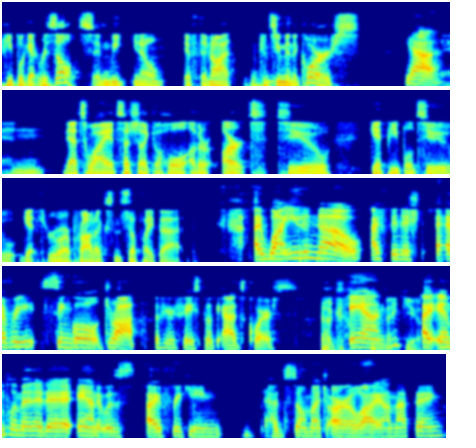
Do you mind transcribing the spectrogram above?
people get results. And we, you know, if they're not consuming the course, yeah. and that's why it's such like a whole other art to get people to get through our products and stuff like that. I want you to know I finished every single drop of your Facebook ads course. And thank you. I implemented it and it was I freaking had so much ROI on that thing.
